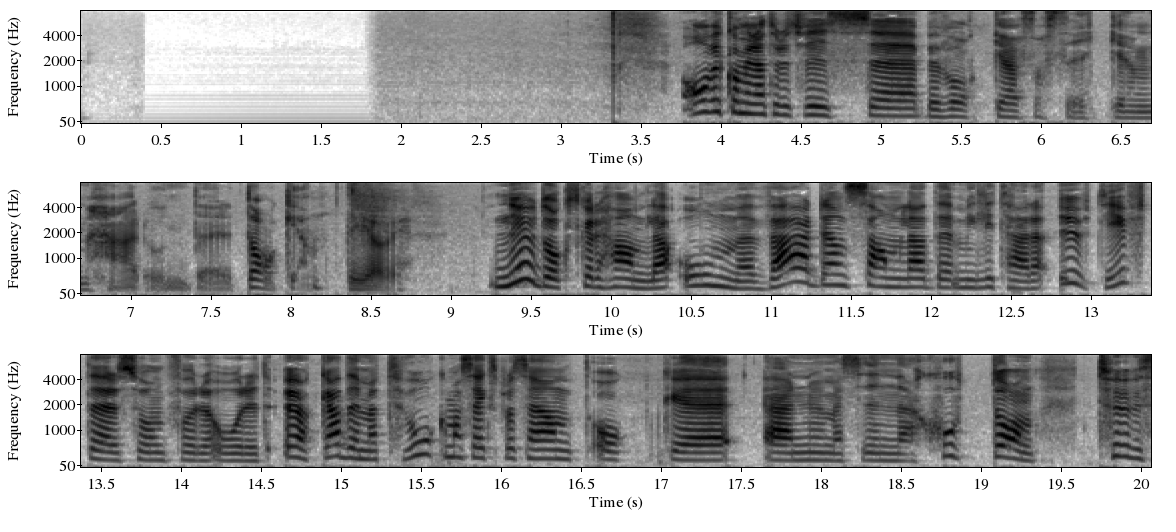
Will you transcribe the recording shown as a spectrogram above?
Och vi kommer naturligtvis eh, bevaka strejken här under dagen. Det gör vi. Nu dock ska det handla om världens samlade militära utgifter som förra året ökade med 2,6 procent och eh, är nu med sina 17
